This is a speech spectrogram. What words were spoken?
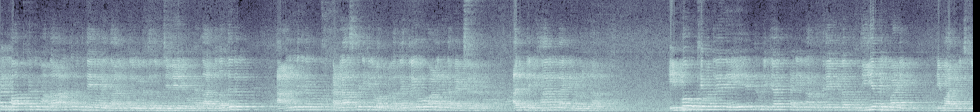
ഡിപ്പാർട്ട്മെന്റും അദാലത്തിന് പ്രത്യേകമായി താലൂക്കിലും മറ്റൊന്നും ജില്ലയിലും അദാലത്ത് വെറുതെ ഒരു ആളുകളിങ്ങനെ കടലാസ് പഠിക്കൽ മാത്രമല്ല അത് എത്രയോ ആളുകളുടെ അപേക്ഷകൾ അതിന് പരിഹാരം ഉണ്ടാക്കി ഗവൺമെന്റാണ് ഇപ്പോ മുഖ്യമന്ത്രിയെ നേരിട്ട് വിളിക്കാൻ കഴിയുന്ന അർത്ഥത്തിലേക്കുള്ള പുതിയ പരിപാടി ഇപ്പൊ ആരംഭിച്ചത്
